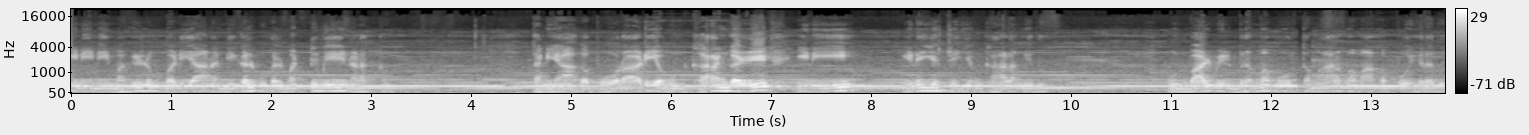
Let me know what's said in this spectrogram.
இனி நீ மகிழும்படியான நிகழ்வுகள் மட்டுமே நடக்கும். தனியாக போராடிய உன் கரங்கள் இனி இணையச் செய்யும் காலம் இது. உன் வாழ்வில் பிரம்மமூர்த்தம் ஆரம்பமாகப் போகிறது.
